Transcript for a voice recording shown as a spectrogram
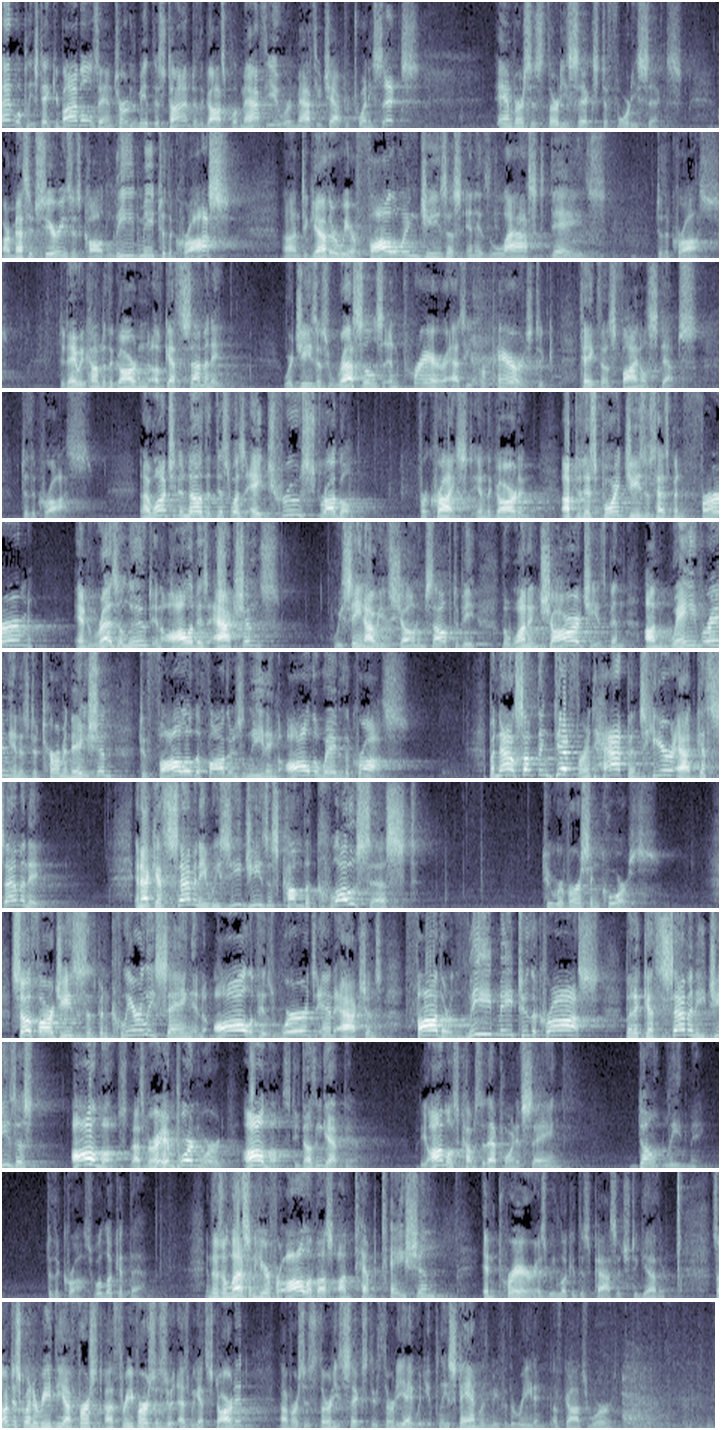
Amen. Well, please take your Bibles and turn with me at this time to the Gospel of Matthew. We're in Matthew chapter 26 and verses 36 to 46. Our message series is called Lead Me to the Cross. Uh, and together we are following Jesus in his last days to the cross. Today we come to the Garden of Gethsemane, where Jesus wrestles in prayer as he prepares to take those final steps to the cross. And I want you to know that this was a true struggle for Christ in the garden. Up to this point, Jesus has been firm and resolute in all of his actions. We've seen how he has shown himself to be the one in charge. He has been unwavering in his determination to follow the Father's leading all the way to the cross. But now something different happens here at Gethsemane. And at Gethsemane, we see Jesus come the closest to reversing course. So far, Jesus has been clearly saying in all of his words and actions, Father, lead me to the cross. But at Gethsemane, Jesus almost, that's a very important word, almost, he doesn't get there. But he almost comes to that point of saying, Don't lead me to the cross. We'll look at that. And there's a lesson here for all of us on temptation and prayer as we look at this passage together. So I'm just going to read the uh, first uh, three verses as we get started, uh, verses 36 through 38. Would you please stand with me for the reading of God's Word?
